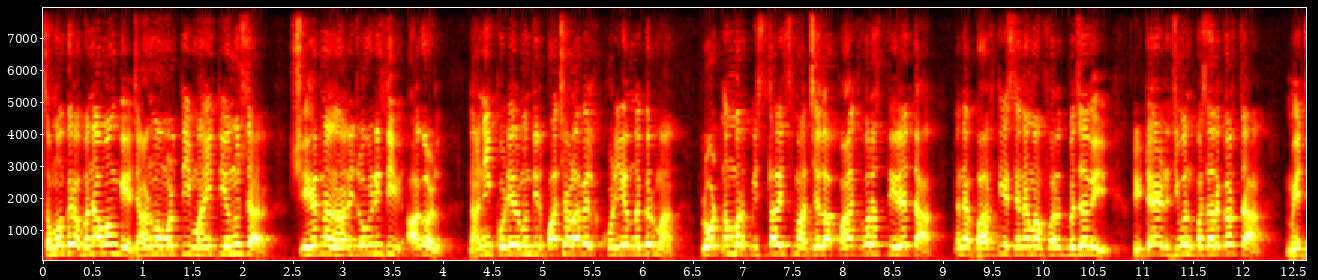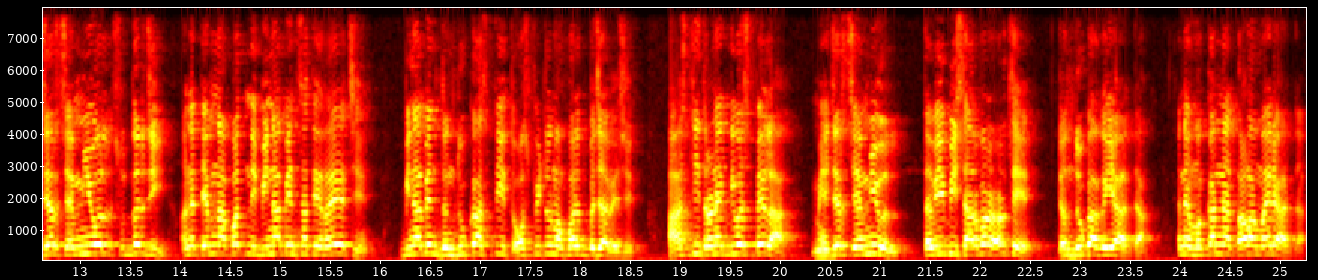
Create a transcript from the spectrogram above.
સમગ્ર બનાવ અંગે જાણવા મળતી માહિતી અનુસાર શહેરના નારી ચોકડીથી આગળ નાની ખોડિયાર મંદિર પાછળ આવેલ ખોડિયાર નગરમાં પ્લોટ નંબર પિસ્તાલીસમાં છેલ્લા પાંચ વર્ષથી રહેતા અને ભારતીય સેનામાં ફરજ બજાવી રિટાયર્ડ જીવન પસાર કરતા મેજર સેમ્યુઅલ સુદરજી અને તેમના પત્ની બીનાબેન સાથે રહે છે. બીનાબેન ધંધુકા સ્થિત હોસ્પિટલમાં ફરજ બજાવે છે. આજથી ત્રણેક દિવસ પહેલા મેજર સેમ્યુઅલ તબીબી સારવાર અર્થે ધંધુકા ગયા હતા અને મકાનના તાળા માર્યા હતા.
